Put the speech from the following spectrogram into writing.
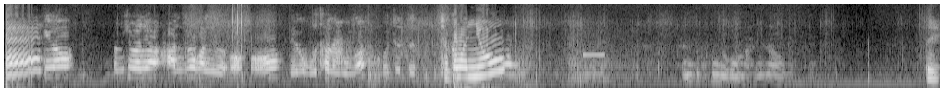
할게요. 잠시만요. 안 들어가요. 어, 어, 내가 못하는 건가? 어쨌든. 잠깐만요. 핸드폰 요금 많이 나오겠다. 네,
